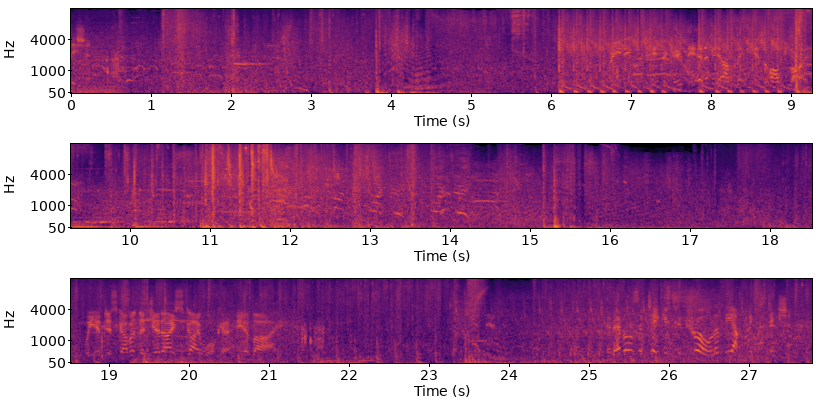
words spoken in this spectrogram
position. Readings indicate the enemy uplink is offline. We have discovered the Jedi Skywalker nearby. The rebels have taken control of the uplink station.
